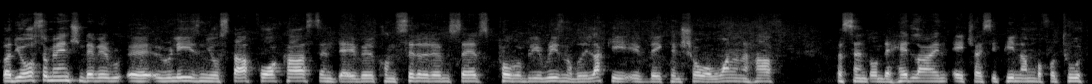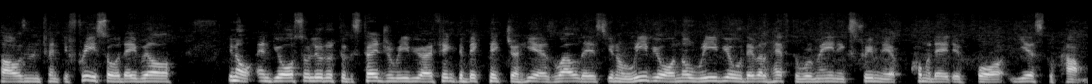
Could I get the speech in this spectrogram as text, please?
But you also mentioned they will uh, release new staff forecasts and they will consider themselves probably reasonably lucky if they can show a one and a half percent on the headline HICP number for 2023. So they will, you know, and you also alluded to the strategy review. I think the big picture here as well is, you know, review or no review, they will have to remain extremely accommodative for years to come.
